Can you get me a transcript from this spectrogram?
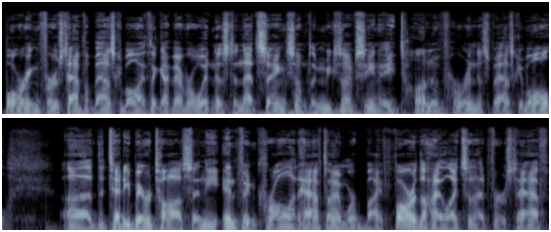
boring first half of basketball I think I've ever witnessed, and that's saying something because I've seen a ton of horrendous basketball. Uh, the teddy bear toss and the infant crawl at halftime were by far the highlights of that first half.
